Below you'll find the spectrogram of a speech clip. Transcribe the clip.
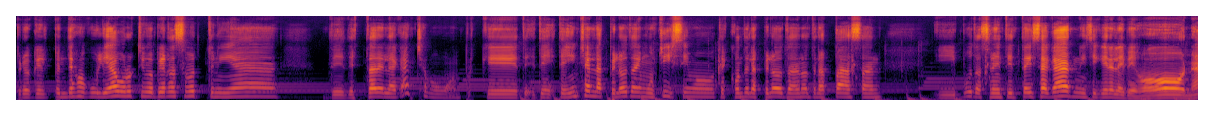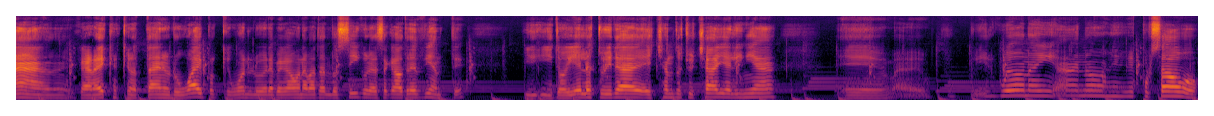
Pero que el pendejo culiado por último pierda esa oportunidad de, estar en la cancha, porque te, hinchan las pelotas y muchísimo, te esconden las pelotas, no te las pasan. Y puta, se la intentáis sacar, ni siquiera le pegó, nada. Agradezcan que no estaba en Uruguay porque bueno, le hubiera pegado una pata en los hocico, le hubiera sacado tres dientes. Y, y todavía lo estuviera echando chuchá y alineada. Eh, y el weón ahí, ah, no, expulsado vos.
